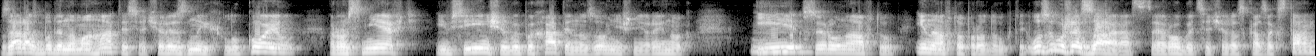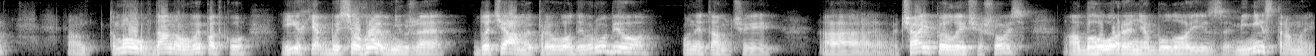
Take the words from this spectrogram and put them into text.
зараз буде намагатися через них Лукойл, Роснефть і всі інші випихати на зовнішній ринок і сиру нафту, і нафтопродукти. Уже зараз це робиться через Казахстан. Тому в даному випадку їх якби сьогодні вже до тями приводив Рубіо. Вони там чи е, чай пили, чи щось. Обговорення було із міністрами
